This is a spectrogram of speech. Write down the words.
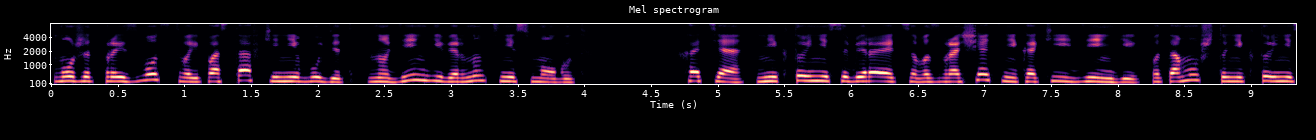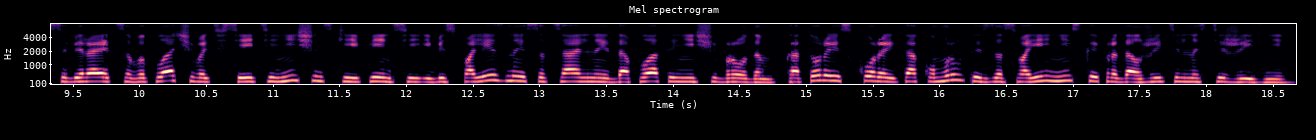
Может производства и поставки не будет, но деньги вернуть не смогут. Хотя, никто и не собирается возвращать никакие деньги, потому что никто и не собирается выплачивать все эти нищенские пенсии и бесполезные социальные доплаты нищебродам, которые скоро и так умрут из-за своей низкой продолжительности жизни.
